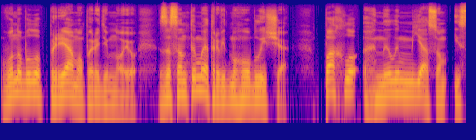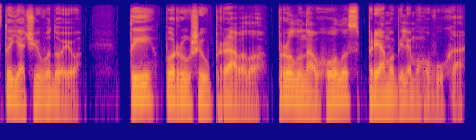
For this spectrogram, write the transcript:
Воно було прямо переді мною, за сантиметр від мого обличчя. Пахло гнилим м'ясом і стоячою водою. Ти порушив правило, пролунав голос прямо біля мого вуха.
